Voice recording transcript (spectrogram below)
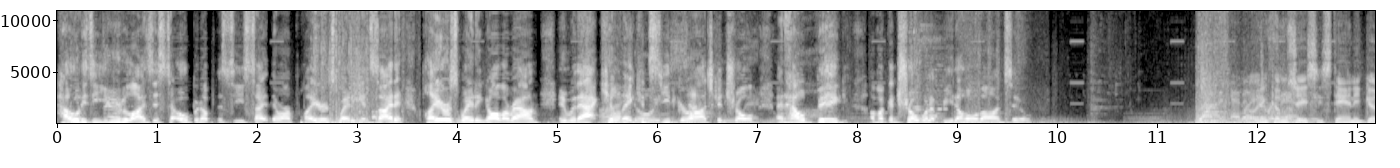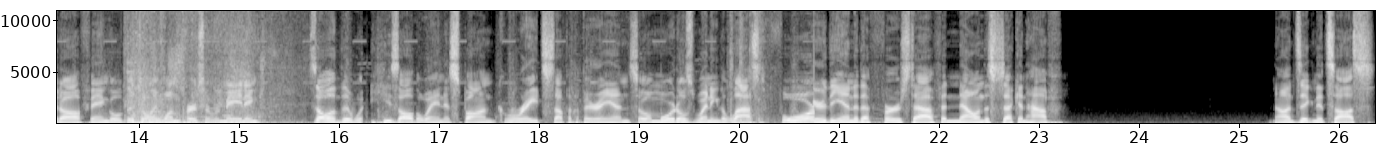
How does he utilize this to open up the C site? There are players waiting inside it, players waiting all around, and with that kill, they know concede garage control. And how big of a control would it be to hold on to? Oh, in comes JC Stani. Good off angle. There's only one person remaining. He's all the he's all the way in his spawn. Great stuff at the very end. So Immortals winning the last four near the end of the first half, and now in the second half. Now it's Ignitas.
